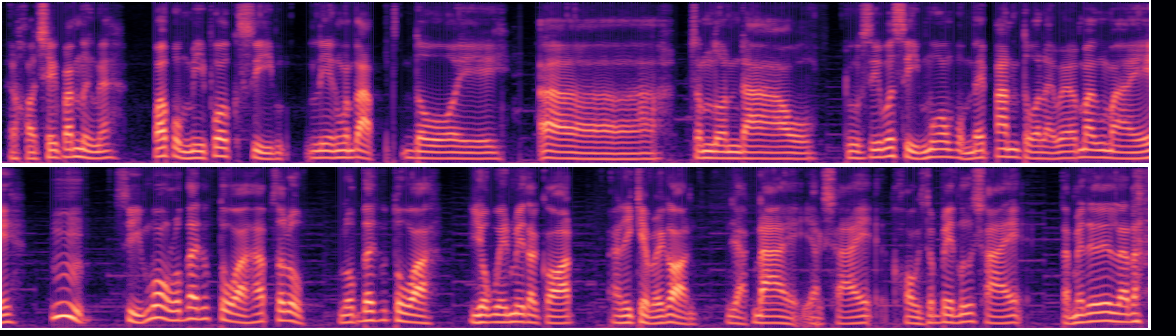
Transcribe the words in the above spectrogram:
เดี๋ยวขอเช็คแป๊บหนึ่งนะ ว่าผมมีพวกสีเรียงลำดับโดยเอ่อจำนวนดาว ดูซิว่าสีม่วงผมได้ปั้นตัวอะไรไว้บ้างไหม อืม สีม่วงลบได้ทุกตัวครับ สรุปลบได้ทุกตัว ยกเว้นเมตากอส อันนี้เก็บไว้ก่อน อยากได้อยากใช้ของจำเป็นต้องใช้ แต่ไม่ได้เล่นแล้วนะ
